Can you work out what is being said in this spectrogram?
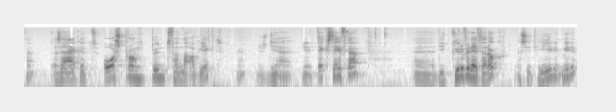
Dat is eigenlijk het oorsprongpunt van dat object. Dus die, die tekst heeft dat. Uh, die curve heeft dat ook. Dat zit hier in het midden.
